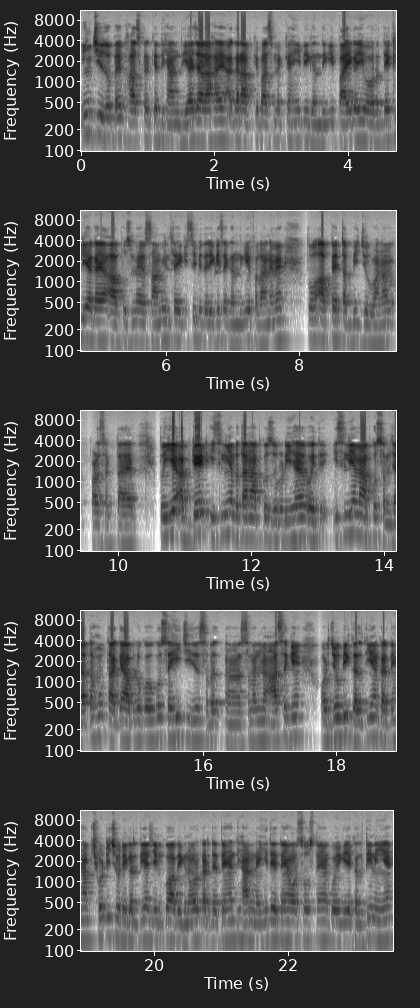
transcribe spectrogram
इन चीज़ों पर खास करके ध्यान दिया जा रहा है। अगर आपके पास में कहीं भी गंदगी पाई गई और देख लिया गया, आप उसमें शामिल थे किसी भी तरीके से गंदगी फैलाने में तो आप पे तब भी जुर्माना पड़ सकता है। तो ये अपडेट इसलिए बताना आपको ज़रूरी है और इसलिए मैं आपको समझाता हूँ ताकि आप लोगों को सही चीज़ें समझ में आ सकें और जो भी गलतियाँ करते हैं, आप छोटी छोटी गलतियाँ जिनको आप इग्नोर कर देते हैं, ध्यान नहीं देते हैं और सोचते हैं कोई ये गलती नहीं है,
